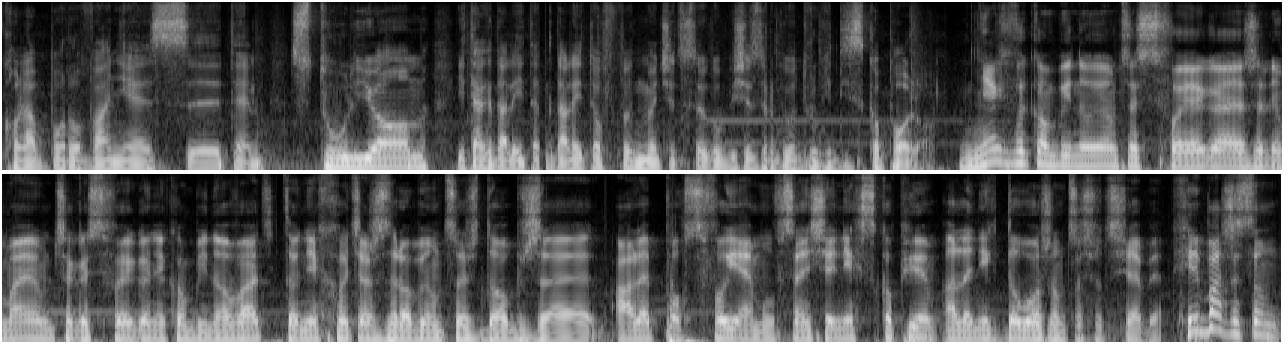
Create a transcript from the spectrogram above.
kolaborowanie z tym, z Tulią i tak dalej, i tak dalej, to w pewnym momencie z tego by się zrobiło drugie disco polo. Niech wykombinują coś swojego, a jeżeli mają czegoś swojego nie kombinować, to niech chociaż zrobią coś dobrze, ale po swojemu, w sensie niech skopiują, ale niech dołożą coś od siebie. Chyba, że są,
